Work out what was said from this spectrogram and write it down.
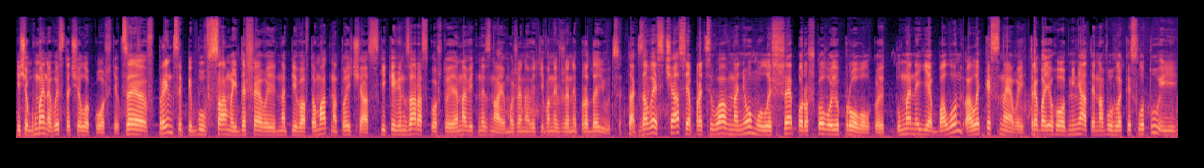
і щоб у мене вистачило коштів. Це, в принципі, був самий дешевий напівавтомат на той час. Скільки він зараз коштує, я навіть не знаю. Може навіть вони вже не продаються. Так, за весь час я працював на ньому лише порошковою проволокою. У мене є балон, але кисневий. Треба його обміняти на вуглекислоту і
